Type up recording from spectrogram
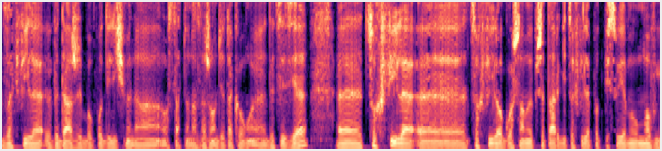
za chwilę wydarzy, bo podjęliśmy na, ostatnio na zarządzie taką e, decyzję. E, Co chwilę, e, co chwilę ogłaszamy przetargi, co chwilę podpisujemy umowy,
